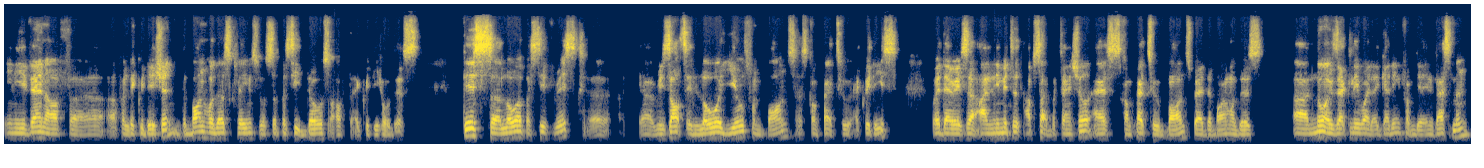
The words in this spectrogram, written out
in the event of, uh, of a liquidation, the bondholders' claims will supersede those of the equity holders. This uh, lower perceived risk uh, uh, results in lower yields from bonds as compared to equities, where there is an unlimited upside potential as compared to bonds, where the bondholders uh, know exactly what they're getting from their investment.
